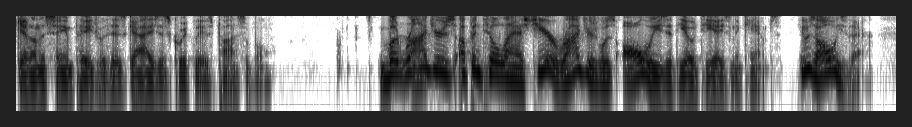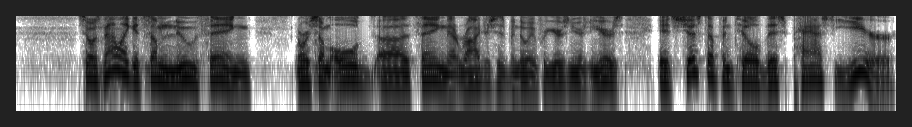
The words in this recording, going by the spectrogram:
get on the same page with his guys as quickly as possible. But Rodgers, up until last year, Rodgers was always at the OTAs and the camps. He was always there. So it's not like it's some new thing or some old uh, thing that Rodgers has been doing for years and years and years. It's just up until this past year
